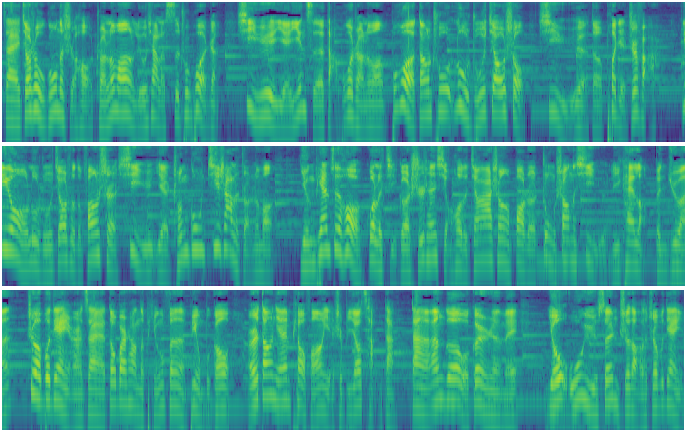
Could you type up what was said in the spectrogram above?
在教授武功的时候，转轮王留下了四处破绽，细雨也因此打不过转轮王。不过当初陆竹教授细雨的破解之法，利用陆竹教授的方式，细雨也成功击杀了转轮王。影片最后过了几个时辰，醒后的江阿生抱着重伤的细雨离开了本菊丸。这部电影在豆瓣上的评分并不高，而当年票房也是比较惨淡。但安哥，我个人认为，由吴宇森执导的这部电影，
